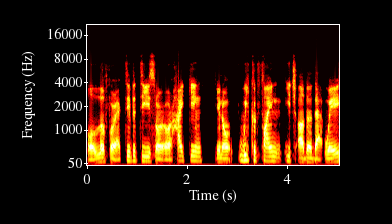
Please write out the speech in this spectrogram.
or love for activities or, or hiking, you know, we could find each other that way.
